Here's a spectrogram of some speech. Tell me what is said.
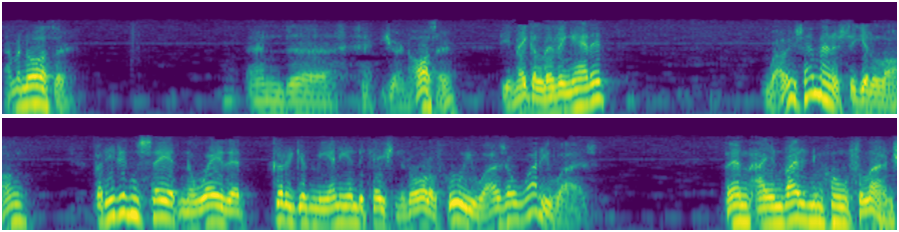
I'm an author. And, uh, you're an author? Do you make a living at it? Well, he said, I managed to get along. But he didn't say it in a way that could have given me any indication at all of who he was or what he was. Then I invited him home for lunch.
